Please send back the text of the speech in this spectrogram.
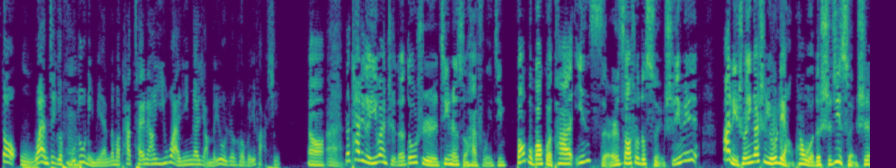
到五万这个幅度里面，那么他裁量一万，应该讲没有任何违法性。啊。哎，那他这个一万指的都是精神损害抚慰金，包不包括他因此而遭受的损失？因为按理说应该是有两块，我的实际损失，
